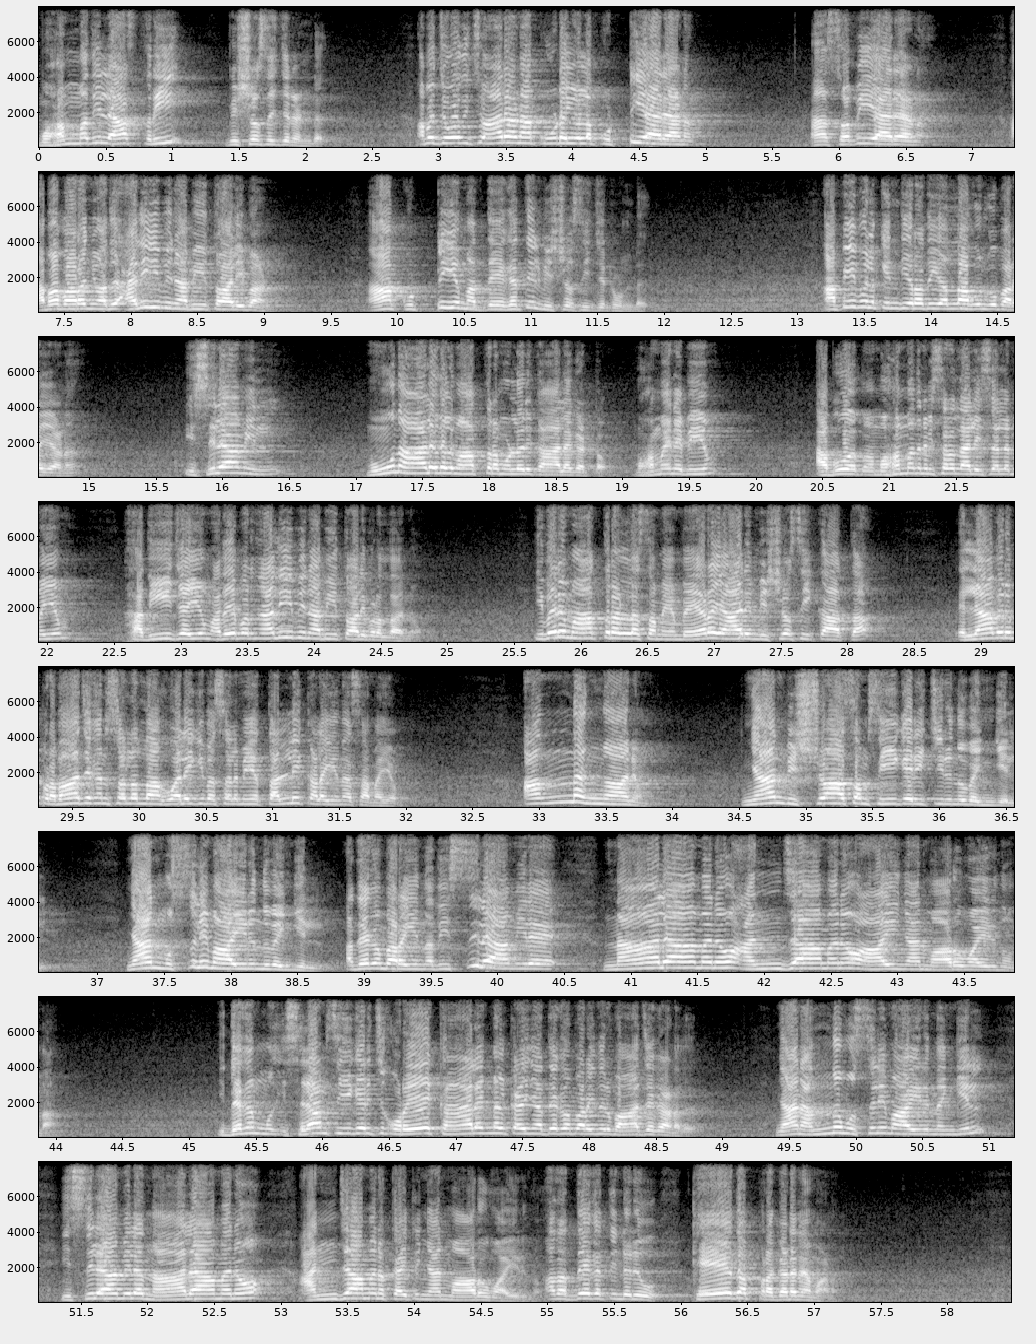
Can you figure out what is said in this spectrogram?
മുഹമ്മദിൽ ആ സ്ത്രീ വിശ്വസിച്ചിട്ടുണ്ട്. അപ്പോൾ ചോദിച്ചു ആരാണ് ആ കൂടെയുള്ള കുട്ടി ആരാണ്? ആ സ്വബി ആരാണ്? അപ്പോൾ പറഞ്ഞു അത് അലീബിൻ അബി താലിബാണ്. ആ കുട്ടിയും അദ്ദേഹത്തിൽ വിശ്വസിച്ചിട്ടുണ്ട്. അബീബുൽ കിന്തി റതി അള്ളാഹുൻകു പറയാണ് ഇസ്ലാമിൽ മൂന്നാളുകൾ മാത്രമുള്ളൊരു കാലഘട്ടം. മുഹമ്മദ് നബിയും അബു മുഹമ്മദ് നബി സല്ല അലൈഹി സ്വലമയും ഖദീജയും അതേ തന്നെ അലി ബിൻ അബി താലിബ് റല്ലാനു ഇവർ മാത്രമുള്ള സമയം വേറെ ആരും വിശ്വസിക്കാത്ത എല്ലാവരും പ്രവാചകൻ സല്ലാഹു അലൈഹി വസ്ലമയെ തള്ളിക്കളയുന്ന സമയം. അന്നെങ്ങാനും ഞാൻ വിശ്വാസം സ്വീകരിച്ചിരുന്നുവെങ്കിൽ ഞാൻ മുസ്ലിം ആയിരുന്നുവെങ്കിൽ അദ്ദേഹം പറയുന്നത് ഇസ്ലാമിലെ നാലാമനോ അഞ്ചാമനോ ആയി ഞാൻ മാറുമായിരുന്നു എന്നാണ്. ഇദ്ദേഹം ഇസ്ലാം സ്വീകരിച്ച് കുറേ കാലങ്ങൾ കഴിഞ്ഞ് അദ്ദേഹം പറയുന്നൊരു വാചകമാണത് ഞാൻ അന്ന് മുസ്ലിം ആയിരുന്നെങ്കിൽ ഇസ്ലാമിലെ നാലാമനോ അഞ്ചാമനൊക്കെ ആയിട്ട് ഞാൻ മാറുമായിരുന്നു. അത് അദ്ദേഹത്തിന്റെ ഒരു ഖേദ പ്രകടനമാണ്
